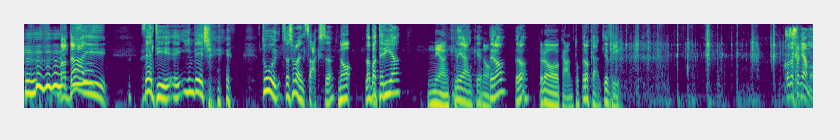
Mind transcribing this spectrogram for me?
Ma dai! Senti, eh, invece, tu sai suonare il sax? No. La batteria? Neanche. Neanche. No. Però? Però? Però canto. Però canti, è vero. Cosa suoniamo?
